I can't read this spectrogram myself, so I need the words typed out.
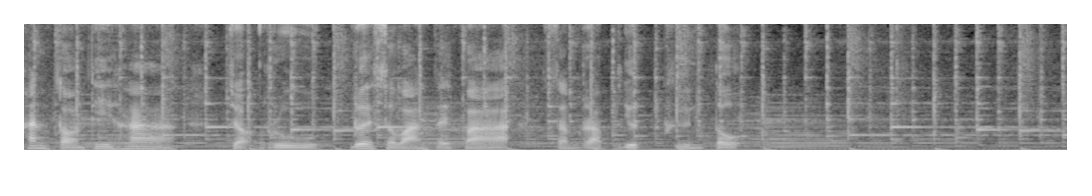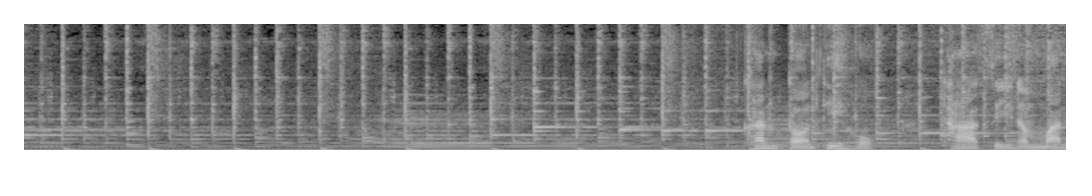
ขั้นตอนที่ 5 เจาะรูด้วยสว่านไฟฟ้าสำหรับยึดพื้นโต๊ะ ขั้นตอนที่ 6 ทาสีน้ำมัน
